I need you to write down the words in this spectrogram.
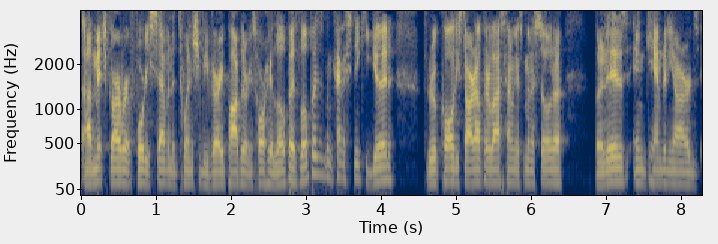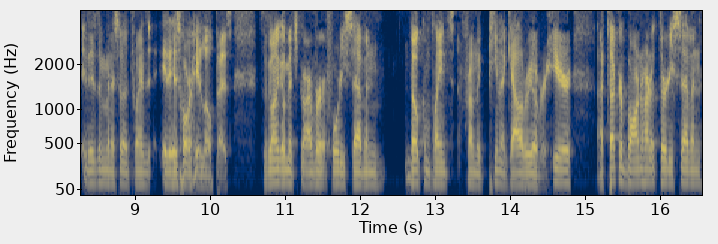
Uh, Mitch Garver at 47. The Twins should be very popular against Jorge Lopez. Lopez has been kind of sneaky good through a quality start out there last time against Minnesota but it is in Camden Yards. It is the Minnesota Twins. It is Jorge Lopez. So if you want to go Mitch Garver at 47, no complaints from the peanut gallery over here. Uh, Tucker Barnhart at 37,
